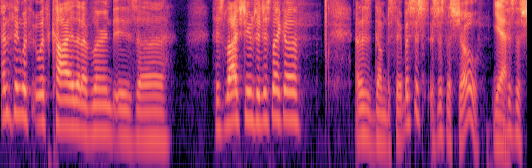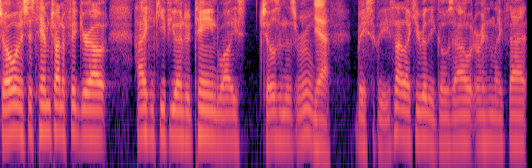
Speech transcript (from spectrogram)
and the thing with with Kai that I've learned is uh his live streams are just like a and this is dumb to say, but it's just it's just a show. Yeah. It's just a show and it's just him trying to figure out how he can keep you entertained while he's chills in this room. Yeah. Basically. It's not like he really goes out or anything like that.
